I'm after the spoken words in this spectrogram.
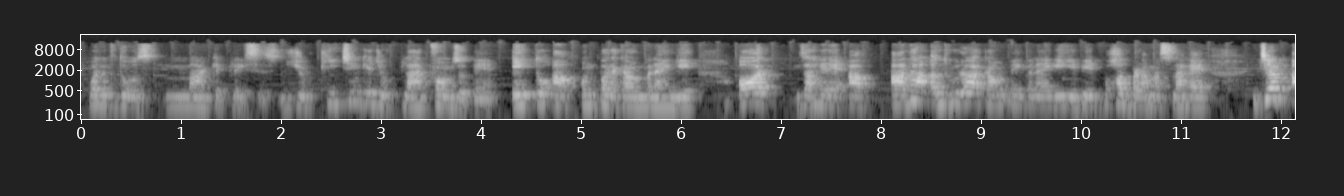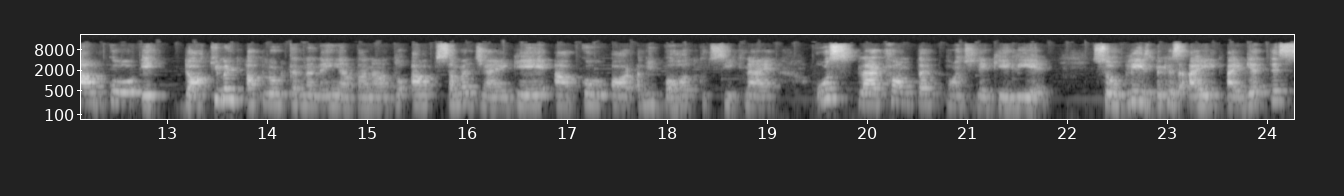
one of those market places जो टीचिंग के जो प्लेटफॉर्म्स होते हैं। एक तो आप उन पर अकाउंट बनाएँगे और ज़ाहिर है आप आधा अधूरा अकाउंट नहीं बनाएँगे, ये भी एक बहुत बड़ा मसला है। जब आपको एक डॉक्यूमेंट अपलोड करना नहीं आता ना तो आप समझ जाए कि आपको और अभी बहुत कुछ सीखना है उस प्लेटफॉर्म तक पहुँचने के लिए। so please because I I get this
